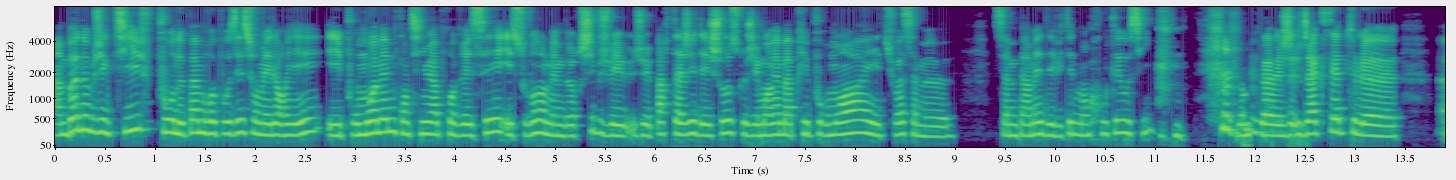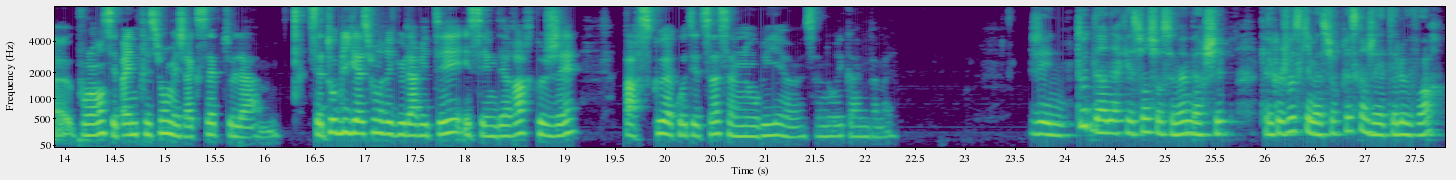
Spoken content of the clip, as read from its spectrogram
un bon objectif pour ne pas me reposer sur mes lauriers et pour moi-même continuer à progresser. Et souvent dans le membership, je vais, je vais partager des choses que j'ai moi-même appris pour moi et tu vois, ça me, ça me permet d'éviter de m'encrouter aussi. Donc j'accepte le, pour le moment c'est pas une pression, mais j'accepte la, cette obligation de régularité et c'est une des rares que j'ai parce que à côté de ça, ça me nourrit, euh, ça nourrit quand même pas mal. J'ai une toute dernière question sur ce membership, quelque chose qui m'a surprise quand j'ai été le voir.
